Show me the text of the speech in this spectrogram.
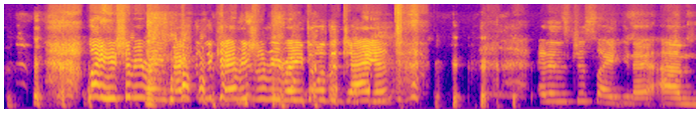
like he should be running back to the camp. He shouldn't be running toward the giant. and it's just like, you know, um,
